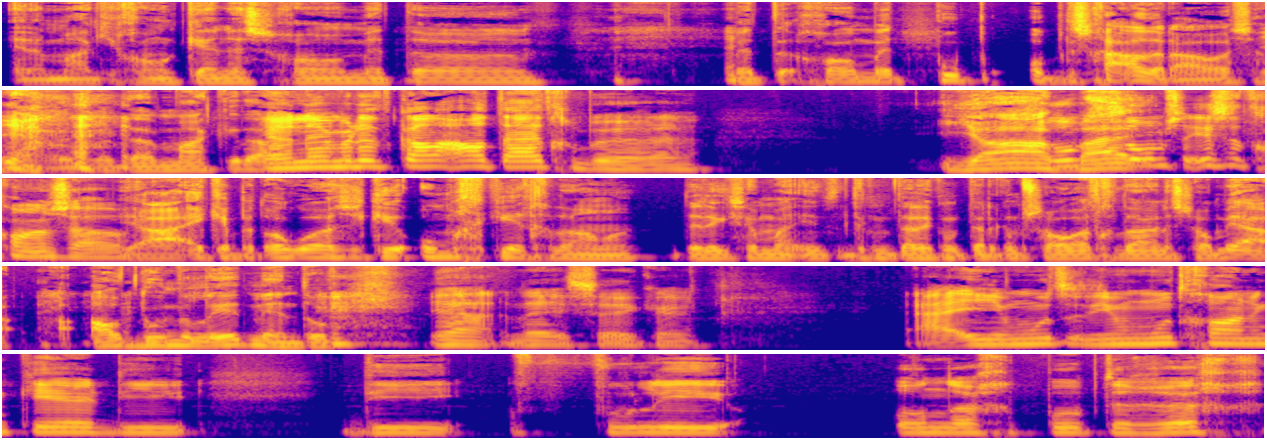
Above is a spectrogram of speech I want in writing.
En dan maak je gewoon kennis gewoon met, eh, met, gewoon met poep op de schouder houden. Zeg maar. Dan maak je dat. Ja, nee, maar dat kan altijd gebeuren. Ja, Soms, maar, soms is het gewoon zo. ja, ik heb het ook wel eens een keer omgekeerd gedaan, man. Dat ik zeg maar, dat ik, dat ik, dat ik hem zo had gedaan en zo. Maar ja, aldoende leert men toch? Ja, nee, zeker. Ja, je moet, je moet gewoon een keer die, die fully ondergepoepte rug...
